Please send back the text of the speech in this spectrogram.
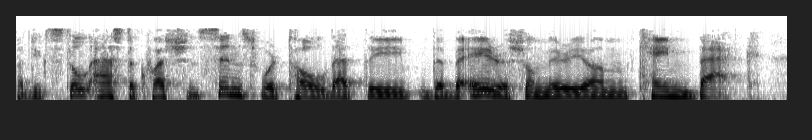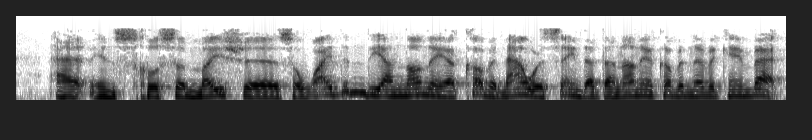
But you still ask the question: since we're told that the the Be'erish Miriam came back in Schus of Moshe. So why didn't the Anania Kavod? Now we're saying that the Anania Kavod never came back.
